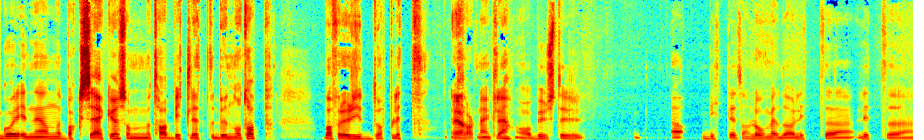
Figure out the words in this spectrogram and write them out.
Går inn i en Baxi-EQ som tar bitte litt bunn og topp. Bare for å rydde opp litt i starten, egentlig. Og booster ja, bitte litt sånn low mid og litt, eh, litt eh,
